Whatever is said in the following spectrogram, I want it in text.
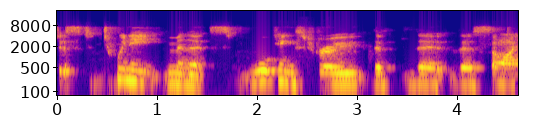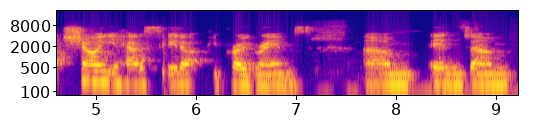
just 20 minutes walking through the, the, the site, showing you how to set up your programs. Um, and um,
